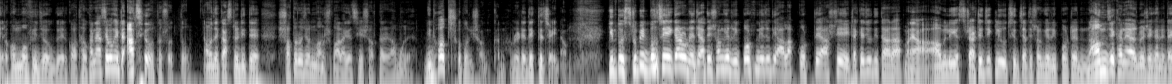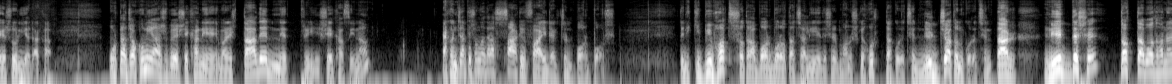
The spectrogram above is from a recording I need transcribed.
এরকম অভিযোগের কথা ওখানে আছে এবং এটা আছেও তো সত্য। আমাদের কাস্টাডিতে সতেরো জন মানুষ মারা গেছে এই সরকারের আমলে বিভৎস পরিসংখ্যান আমরা এটা দেখতে চাই না। কিন্তু স্টুপিড বলছে এই কারণে জাতিসংঘের রিপোর্ট নিয়ে যদি আলাপ করতে আসে এটাকে যদি তারা মানে আওয়ামী লীগের স্ট্র্যাটেজিকলি উচিত জাতিসংঘের রিপোর্টের নাম যেখানে আসবে সেখানে এটাকে সরিয়ে রাখা। ওটা যখনই আসবে সেখানে মানে তাদের নেত্রী শেখ হাসিনা এখন জাতিসংঘ তারা সার্টিফাইড একজন বর্বর। তিনি কি বিভৎসতা, বর্বরতা চালিয়ে দেশের মানুষকে হত্যা করেছেন, নির্যাতন করেছেন, তার নির্দেশে তত্ত্বাবধানে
